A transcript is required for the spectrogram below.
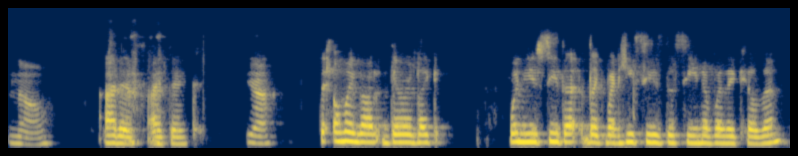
No. I did, I think. Yeah. They- oh my god, they were like when you see that like when he sees the scene of when they kill them,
